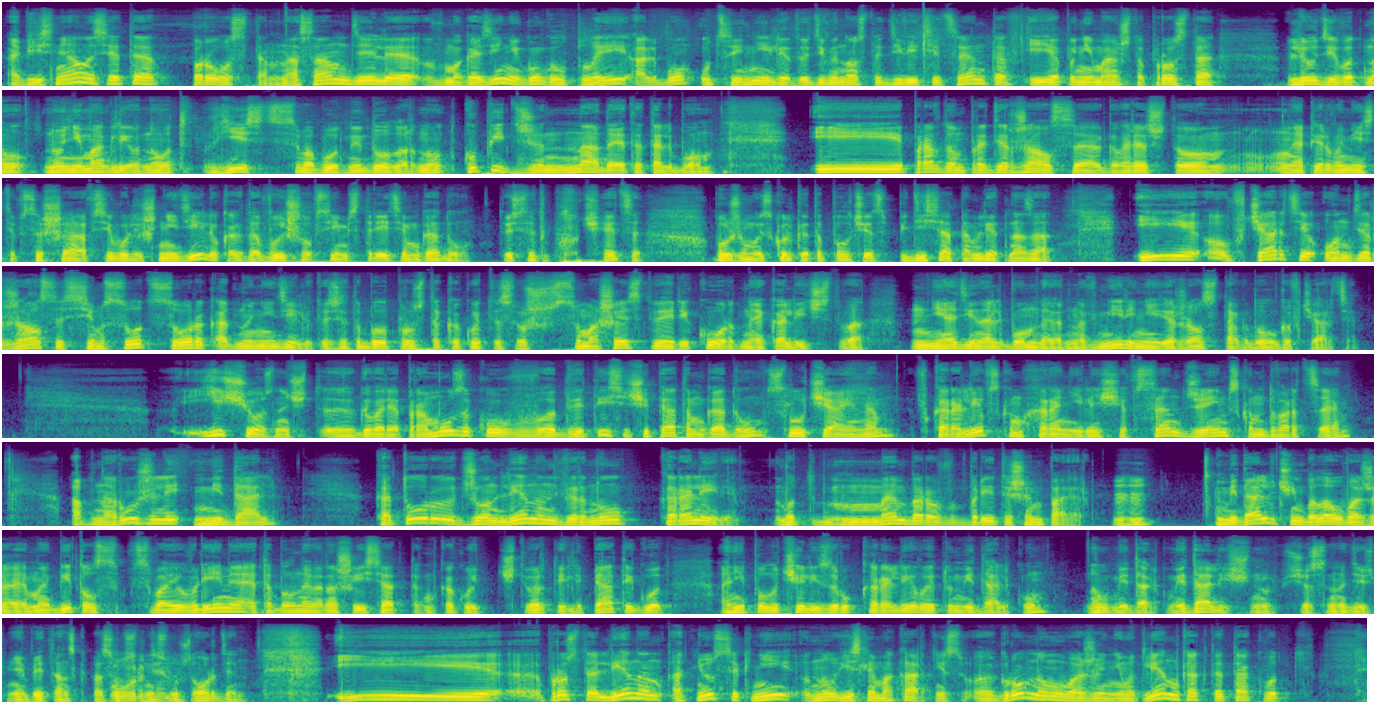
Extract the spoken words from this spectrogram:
Объяснялось это просто. На самом деле в магазине Google Play альбом уценили до 99 центов, и я понимаю, что просто люди вот, ну, ну не могли, ну вот есть свободный доллар, ну купить же надо этот альбом. И, правда, он продержался, говорят, что на первом месте в США всего лишь неделю, когда вышел в 1973 году. То есть это получается, боже мой, сколько это получается, 50 там, лет назад. И в чарте он держался 741 неделю. То есть это было просто какое-то сумасшествие, рекордное количество. Ни один альбом, наверное, в мире не держался так долго в чарте. Еще, значит, э, говоря про музыку, в 2005 году случайно в Королевском хранилище в Сент-Джеймском дворце обнаружили медаль, которую Джон Леннон вернул королеве. Вот member of British Empire. Угу. Медаль очень была уважаемая. Битлз в свое время, это был, наверное, 60 там, какой, 4 или 5 год, они получили из рук королевы эту медальку ну, медальку, медалище, ну, сейчас, я надеюсь, меня британское посольство орден. не слушает, орден. И э, просто Леннон отнесся к ней, ну, если Маккартни с огромным уважением, вот Леннон как-то так вот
